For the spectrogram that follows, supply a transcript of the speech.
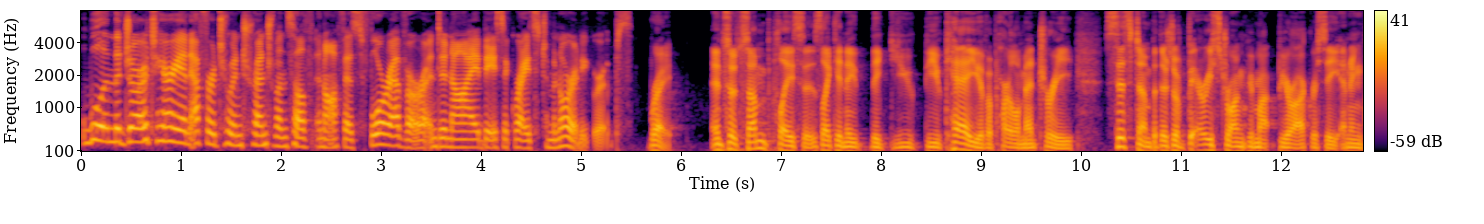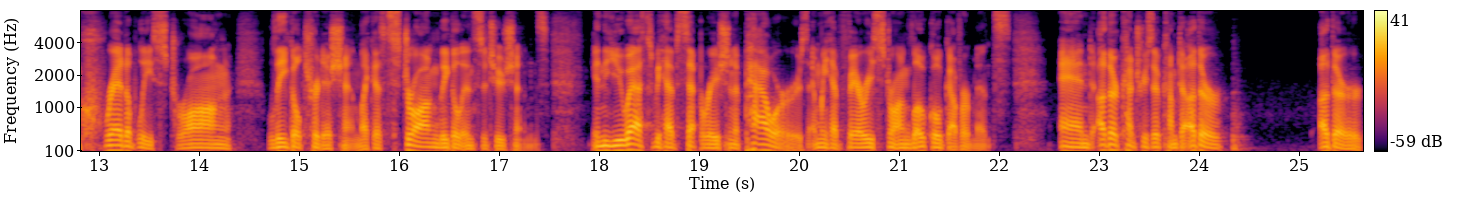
Well, in the majoritarian effort to entrench oneself in office forever and deny basic rights to minority groups. Right. And so some places, like in the, the, UK, you have a parliamentary system, but there's a very strong bureaucracy and incredibly strong legal tradition, like a strong legal institutions. In the US, we have separation of powers and we have very strong local governments and other countries have come to other other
